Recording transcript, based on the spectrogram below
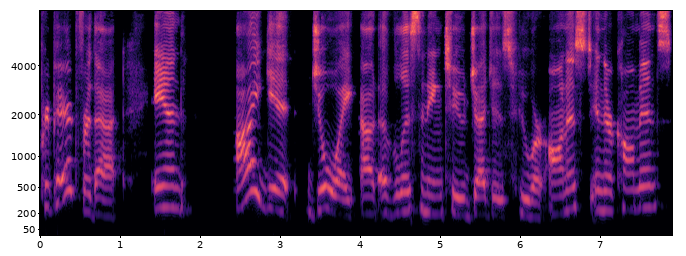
prepared for that and i get joy out of listening to judges who are honest in their comments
